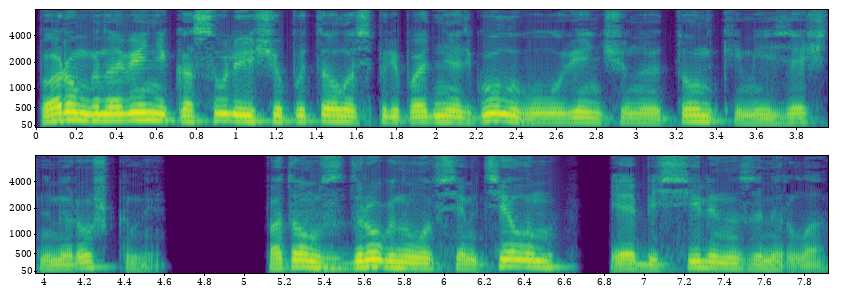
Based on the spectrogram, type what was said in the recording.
Пару мгновений косуля еще пыталась приподнять голову, увенчанную тонкими изящными рожками, потом вздрогнула всем телом и обессиленно замерла.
